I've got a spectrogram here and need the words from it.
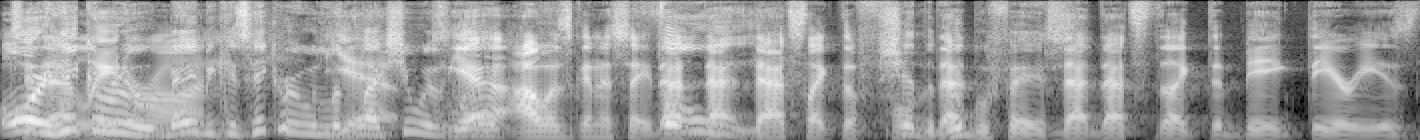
or to that later Hikaru, on. maybe because Hikaru looked like she was yeah. like, I was gonna say that, fully- that that's like the She had the that, boo-boo face. That that's like the big theory is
